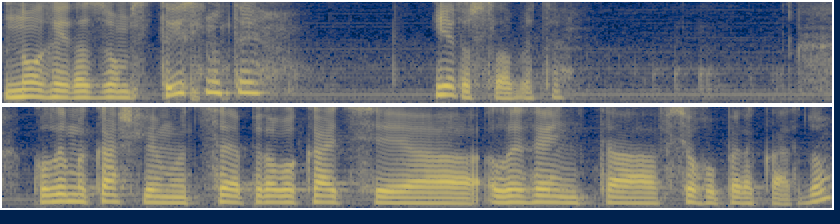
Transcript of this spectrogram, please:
Ноги разом стиснути і розслабити. Коли ми кашляємо, це провокація легень та всього перикарду.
